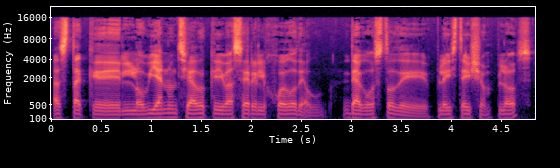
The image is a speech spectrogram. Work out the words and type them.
hasta que lo había anunciado que iba a ser el juego de, de agosto de PlayStation Plus.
